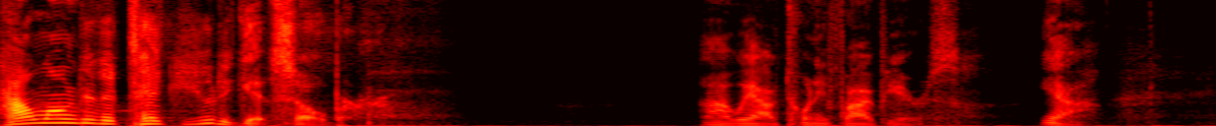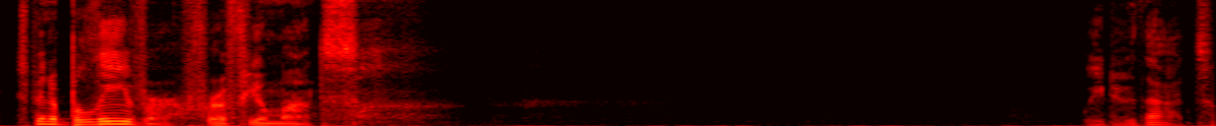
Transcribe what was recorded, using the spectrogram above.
how long did it take you to get sober uh, we have 25 years yeah he's been a believer for a few months We do that.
